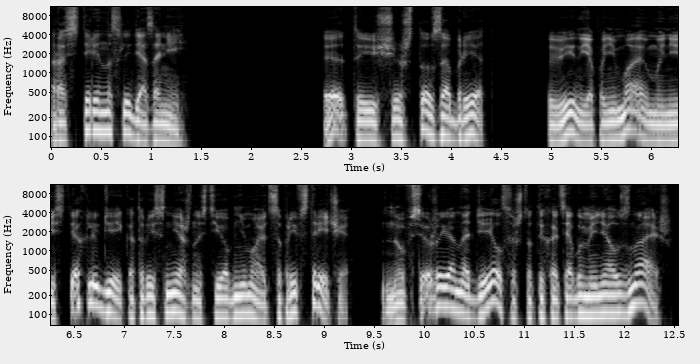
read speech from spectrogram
растерянно следя за ней. «Это еще что за бред? Вин, я понимаю, мы не из тех людей, которые с нежностью обнимаются при встрече. Но все же я надеялся, что ты хотя бы меня узнаешь».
